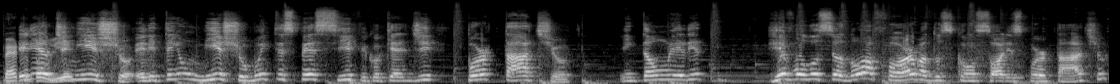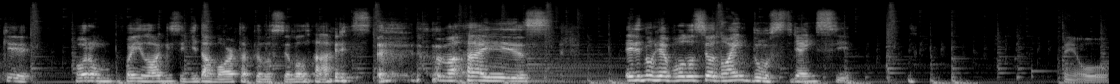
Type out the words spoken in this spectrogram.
Perto ele é Wii... de nicho, ele tem um nicho muito específico que é de portátil. Então ele revolucionou a forma dos consoles portátil, que foram, foi logo em seguida morta pelos celulares, mas ele não revolucionou a indústria em si. Sim, o,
